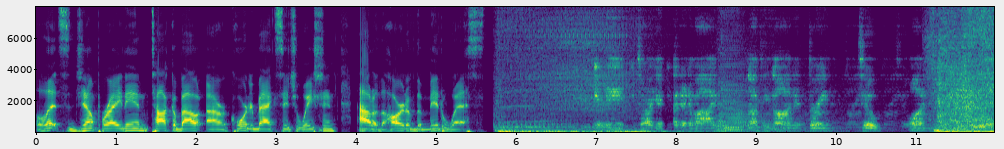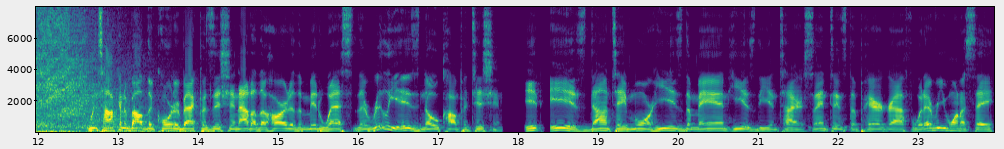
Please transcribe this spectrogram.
Let's jump right in, talk about our quarterback situation out of the heart of the Midwest. Elite target identified. Locking on in three, two, one. When talking about the quarterback position out of the heart of the Midwest, there really is no competition. It is Dante Moore. He is the man. He is the entire sentence, the paragraph, whatever you want to say.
